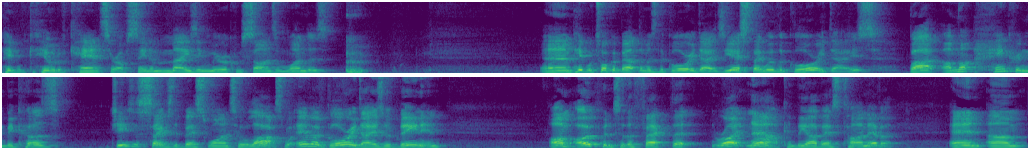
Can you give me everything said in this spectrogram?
people healed of cancer. I've seen amazing miracle signs and wonders. and people talk about them as the glory days. Yes, they were the glory days, but I'm not hankering because Jesus saves the best wine till last. Whatever glory days we've been in, I'm open to the fact that right now can be our best time ever. And um,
